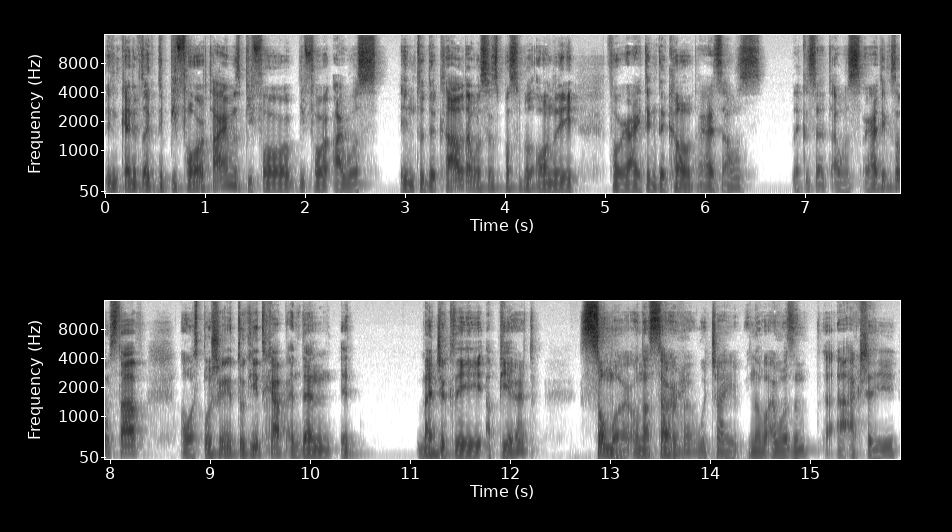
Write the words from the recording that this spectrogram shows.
in kind of like the before times, before before I was into the cloud, I was responsible only for writing the code, right? So I was, like I said, I was writing some stuff, I was pushing it to GitHub, and then it magically appeared somewhere on a server, right. which I, you know, I wasn't uh, actually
